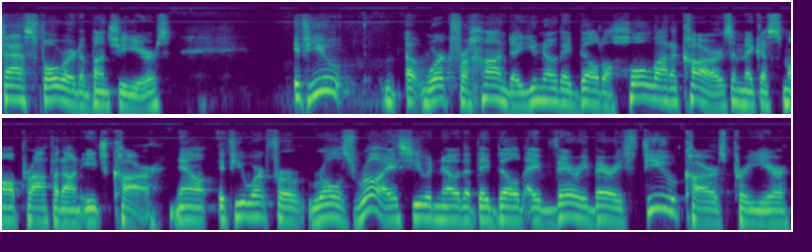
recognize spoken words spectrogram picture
fast forward a bunch of years. If you uh, work for Honda, you know they build a whole lot of cars and make a small profit on each car. Now, if you work for Rolls Royce, you would know that they build a very, very few cars per year,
